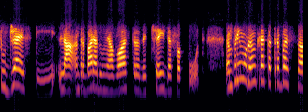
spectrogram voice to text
sugestii la întrebarea dumneavoastră de ce de făcut. În primul rând, cred că trebuie să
